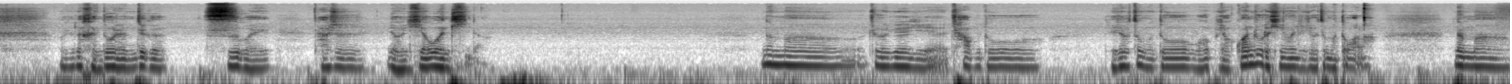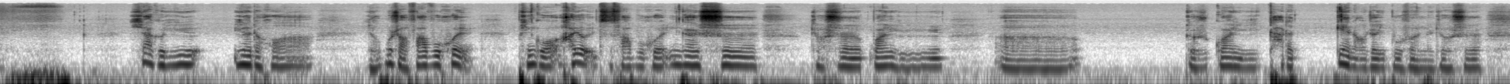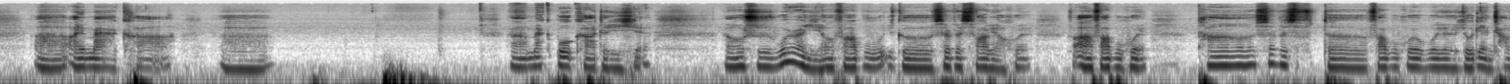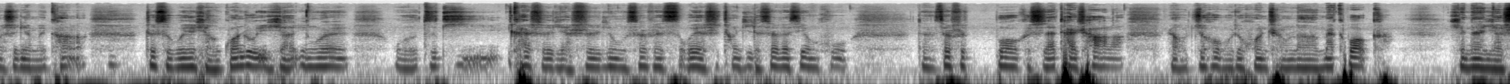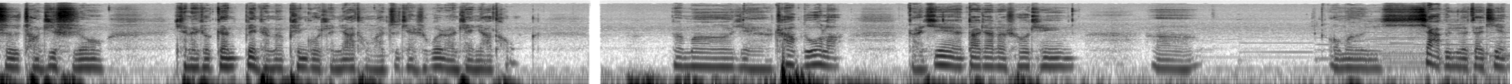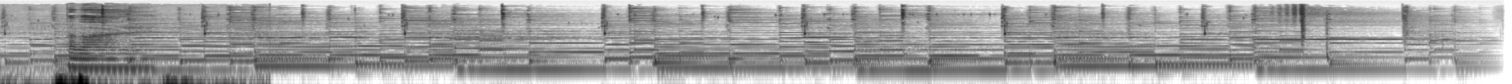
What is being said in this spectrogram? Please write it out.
我觉得很多人这个思维它是有一些问题的。那么这个月也差不多也就这么多，我比较关注的新闻也就这么多了。那么。下个月月的话，有不少发布会。苹果还有一次发布会，应该是就是关于呃，就是关于它的电脑这一部分的，就是呃，iMac 啊，呃，呃，MacBook 啊这一些。然后是微软也要发布一个 Surface 发表会，发发布会。它 Surface 的发布会我也有点长时间没看了，这次我也想关注一下，因为我自己一开始也是用 Surface，我也是长期的 Surface 用户，但 Surface Book 实在太差了，然后之后我就换成了 MacBook，现在也是长期使用，现在就跟变成了苹果全家桶了，之前是微软全家桶。那么也差不多了，感谢大家的收听。嗯，我们下个月再见，拜拜。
